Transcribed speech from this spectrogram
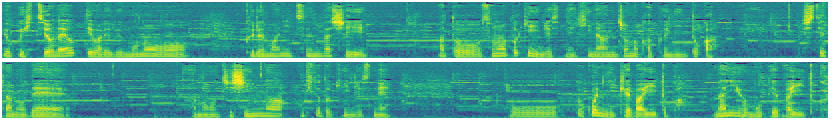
よく必要だよって言われるものを車に積んだしあとその時にですね避難所の確認とかしてたのであの地震が起きた時にですねこうどこに行けばいいとか何を持てばいいとか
